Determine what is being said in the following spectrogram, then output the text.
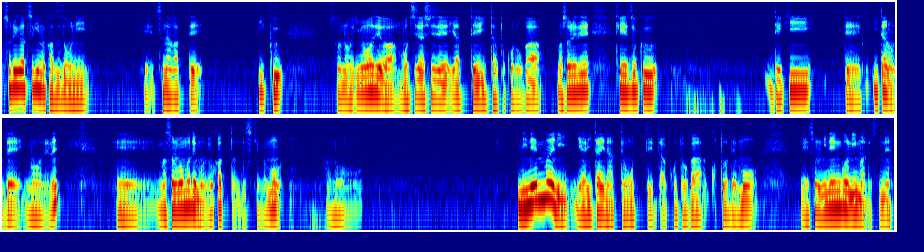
それが次の活動に、えつながっていくその今までは持ち出しでやっていたところが、まあ、それで継続できていたので、今までね、えー、まあ、そのままでも良かったんですけども、あの、2年前にやりたいなって思っていたことが、ことでも、えー、その2年後に今ですね、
